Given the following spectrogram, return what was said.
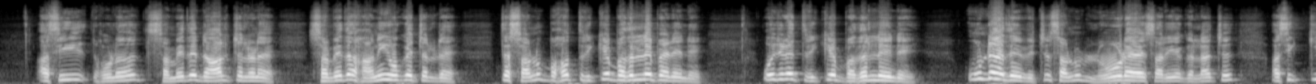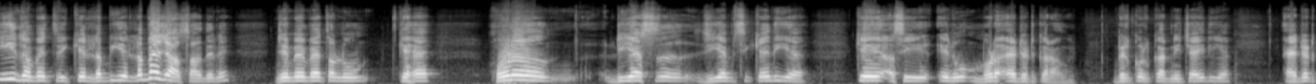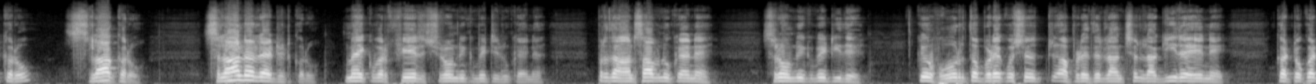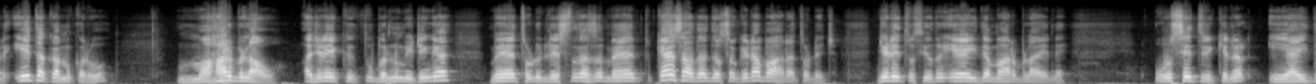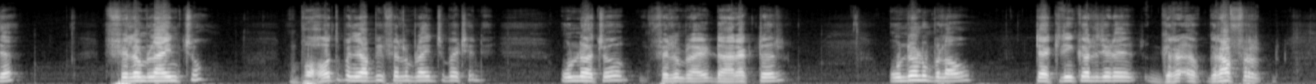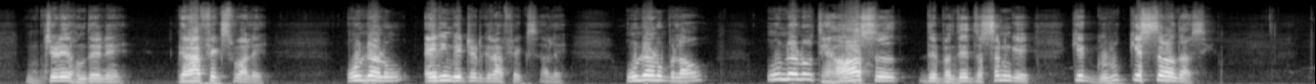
ਅਸੀਂ ਹੁਣ ਸਮੇਂ ਦੇ ਨਾਲ ਚੱਲਣਾ ਸਮੇਂ ਦਾ ਹਾਨੀ ਹੋ ਕੇ ਚੱਲਣਾ ਹੈ। ਤੇ ਸਾਨੂੰ ਬਹੁਤ ਤਰੀਕੇ ਬਦਲਨੇ ਪੈਣੇ ਨੇ। ਉਹ ਜਿਹੜੇ ਤਰੀਕੇ ਬਦਲਨੇ ਨੇ ਉਹਨਾਂ ਦੇ ਵਿੱਚ ਸਾਨੂੰ ਲੋੜ ਹੈ ਇਹ ਸਾਰੀਆਂ ਗੱਲਾਂ 'ਚ। ਅਸੀਂ ਕੀ ਨਵੇਂ ਤਰੀਕੇ ਲੱਭੀਏ, ਲੱਭੇ ਜਾ ਸਕਦੇ ਨੇ। ਜਿਵੇਂ ਮੈਂ ਤੁਹਾਨੂੰ ਕਿਹਾ, ਹੁਣ ਡੀਐਸ ਜੀਐਮਸੀ ਕਹਿੰਦੀ ਹੈ ਕਿ ਅਸੀਂ ਇਹਨੂੰ ਮੁੜ ਐਡਿਟ ਕਰਾਂਗੇ। ਬਿਲਕੁਲ ਕਰਨੀ ਚਾਹੀਦੀ ਹੈ। ਐਡਿਟ ਕਰੋ, ਸਲਾਹ ਕਰੋ। ਸਲਾਹ ਨਾਲ ਐਡਿਟ ਕਰੋ। ਮੈਂ ਇੱਕ ਵਾਰ ਫੇਰ ਸ਼੍ਰੋਮਣੀ ਕਮੇਟੀ ਨੂੰ ਕਹਿਣਾ, ਪ੍ਰਧਾਨ ਸਾਹਿਬ ਨੂੰ ਕਹਿਣਾ, ਸ਼੍ਰੋਮਣੀ ਕਮੇਟੀ ਦੇ, ਕਿ ਹੋਰ ਤਾਂ ਬੜੇ ਕੁਝ ਆਪਣੇ ਤੇ ਲਾਂਛਨ ਲੱਗ ਹੀ ਰਹੇ ਨੇ। ਘੱਟੋ ਘੱਟ ਇਹ ਤਾਂ ਕੰਮ ਕਰੋ। ਮਾਹਰ ਬੁਲਾਓ। ਆ ਜਿਹੜੇ 1 ਅਕਤੂਬਰ ਨੂੰ ਮੀਟਿੰਗ ਹੈ, ਮੈਂ ਤੁਹਾਨੂੰ ਲਿਸਟ ਦੱਸ, ਮੈਂ ਕਹਿ ਸਕਦਾ, ਦੱਸੋ ਕਿਹੜਾ ਮਾਹਰ ਹੈ ਤੁਹਾਡੇ ਚ, ਜਿਹੜੇ ਤੁਸੀਂ ਉਦੋਂ ਏਆਈ ਦਾ ਮਾਹਰ ਬੁਲਾਏ ਨੇ। ਉਸੇ ਤਰੀਕੇ ਨਾਲ ਏਆਈ ਦਾ ਫਿਲਮ ਲਾਈਨ ਚੋਂ ਬਹੁਤ ਪੰਜਾਬੀ ਫਿਲਮ ਲਾਈਨ ਚ ਬੈਠੇ ਨੇ। ਉਹਨਾਂ ਚੋਂ ਫਿਲਮ ਰਾਈਟ ਡਾਇਰੈਕਟਰ ਉਹਨਾਂ ਨੂੰ ਬੁਲਾਓ। ਟੈਕਨੀਕਲ ਜਿਹੜੇ ਗ੍ਰਾਫਰ ਜਿਹੜੇ ਹੁੰਦੇ ਨੇ ਗ੍ਰਾਫਿਕਸ ਵਾਲੇ ਉਹਨਾਂ ਨੂੰ ਐਨੀਮੇਟਡ ਗ੍ਰਾਫਿਕਸ ਵਾਲੇ, ਉਹਨਾਂ ਨੂੰ ਬੁਲਾਓ, ਉਹਨਾਂ ਨੂੰ ਇਤਿਹਾਸ ਦੇ ਬੰਦੇ ਦੱਸਣਗੇ ਕਿ ਗੁਰੂ ਕਿਸ ਤਰ੍ਹਾਂ ਦਾ ਸੀ।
